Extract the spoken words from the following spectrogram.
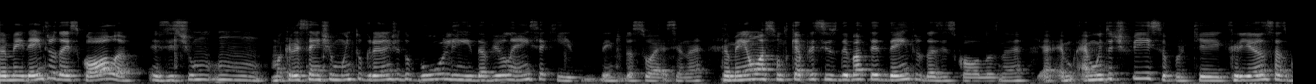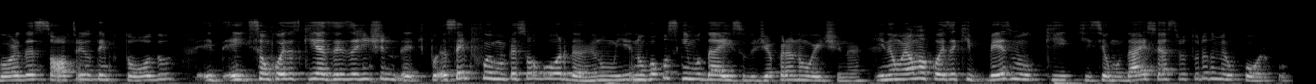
também dentro da escola existe um, um, uma crescente muito grande do bullying e da violência aqui dentro da Suécia, né? Também é um assunto que é preciso debater dentro das escolas, né? É, é, é muito difícil porque crianças gordas sofrem o tempo todo e, e, são coisas que às vezes a gente, é, tipo, eu sempre fui uma pessoa gorda, eu não ia, não vou conseguir mudar isso do dia para noite, né? E não é uma coisa que mesmo que, que se eu mudar isso é a estrutura do meu corpo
